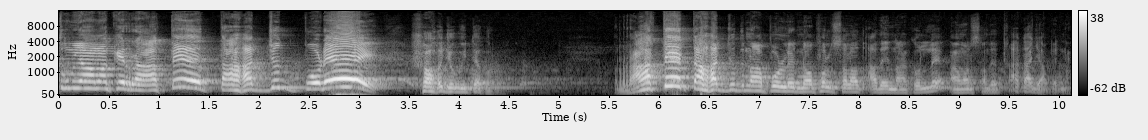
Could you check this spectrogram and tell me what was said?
তুমি আমাকে রাতে তাহাজ্জুদ পড়ে সহযোগিতা করো। রাতে তাহাজ্জুদ না পড়লে, নফল সালাত আদায় না করলে আমার সাথে থাকা যাবে না।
